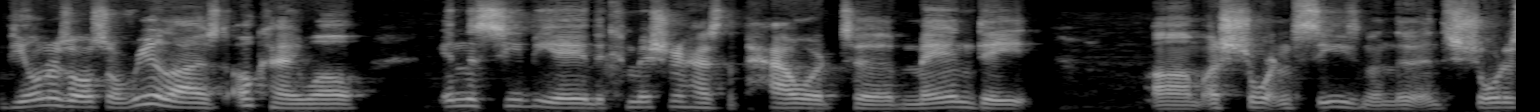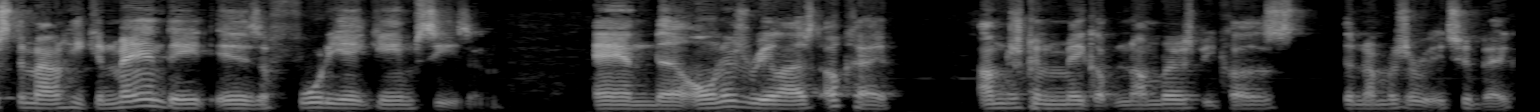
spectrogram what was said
the owners also realized, okay, well, in the CBA, the commissioner has the power to mandate um, a shortened season, and the shortest amount he can mandate is a 48 game season. And the owners realized, okay, I'm just going to make up numbers because the numbers are really too big.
